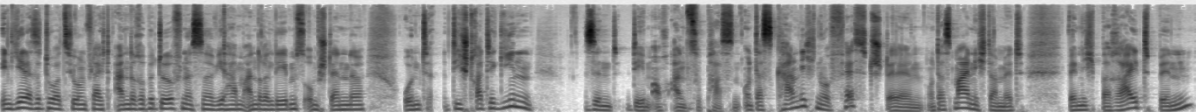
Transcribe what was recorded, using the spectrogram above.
in jeder Situation vielleicht andere Bedürfnisse, wir haben andere Lebensumstände und die Strategien sind dem auch anzupassen. Und das kann ich nur feststellen, und das meine ich damit, wenn ich bereit bin,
